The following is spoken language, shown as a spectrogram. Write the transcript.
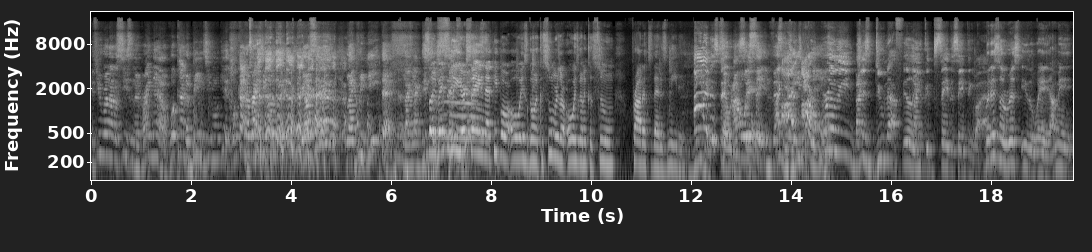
If you run out of seasoning right now, what kind of beans you gonna get? What kind of rice you gonna get? You know what I'm saying? Like we need that. Like like these So basically, you're saying that people are always going, consumers are always going to consume products that is needed. I understand So what I he's always saying. Say invest I, I really Like- just do not feel like- you could say the same thing about Apple. But it's a risk either way. I mean,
